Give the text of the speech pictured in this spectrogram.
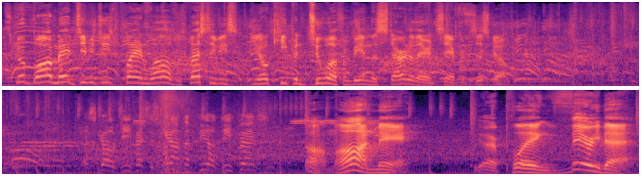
It's good ball, man. Jimmy G's playing well, especially if he's, you know, keeping Tua from being the starter there in San Francisco. Let's go, defense. Let's get off the field, defense. Come on, man. We are playing very bad.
